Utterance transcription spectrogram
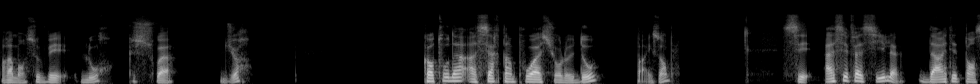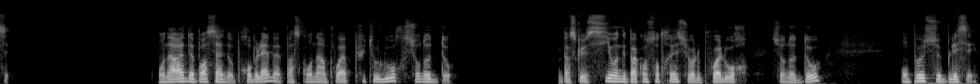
vraiment soulever lourd, que ce soit dur, quand on a un certain poids sur le dos, par exemple, c'est assez facile d'arrêter de penser. On arrête de penser à nos problèmes parce qu'on a un poids plutôt lourd sur notre dos. Parce que si on n'est pas concentré sur le poids lourd sur notre dos, on peut se blesser.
